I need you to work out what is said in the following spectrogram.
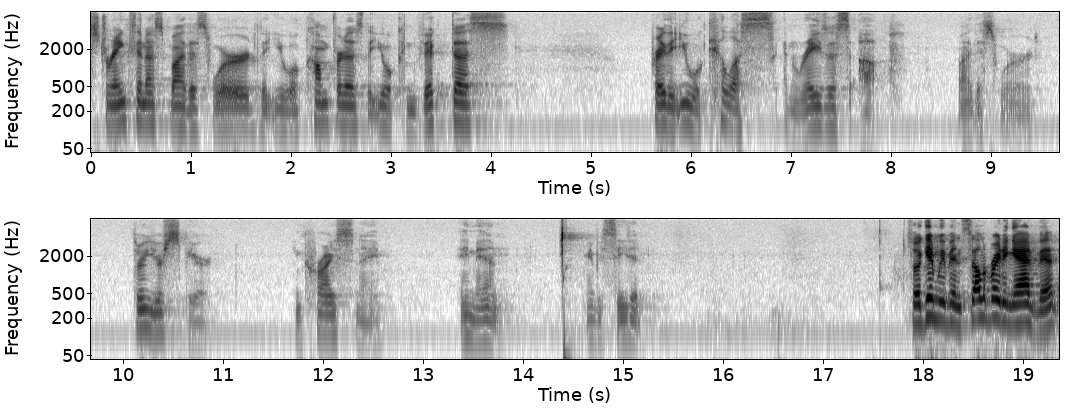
strengthen us by this word, that you will comfort us, that you will convict us. Pray that you will kill us and raise us up by this word through your Spirit. In Christ's name, amen. You may be seated. So, again, we've been celebrating Advent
